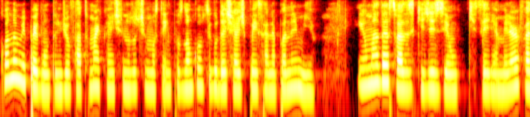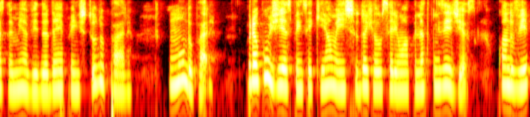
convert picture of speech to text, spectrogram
Quando me perguntam de um fato marcante nos últimos tempos, não consigo deixar de pensar na pandemia. Em uma das fases que diziam que seria a melhor fase da minha vida, de repente tudo para. O mundo para. Por alguns dias pensei que realmente tudo aquilo seriam apenas 15 dias. Quando vi,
